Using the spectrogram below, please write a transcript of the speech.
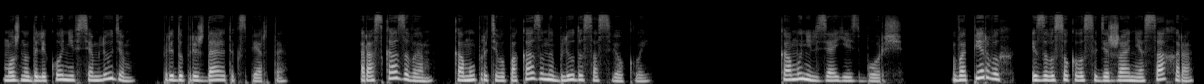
можно далеко не всем людям, предупреждают эксперты. Рассказываем, кому противопоказаны блюда со свеклой. Кому нельзя есть борщ? Во-первых, из-за высокого содержания сахара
